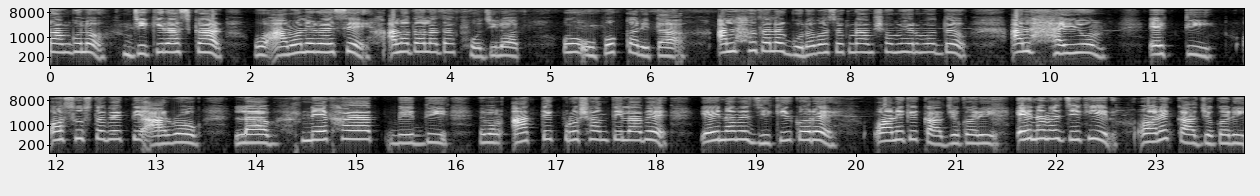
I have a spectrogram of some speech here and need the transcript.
নামগুলো জিকির আজকার ও আমলে রয়েছে আলাদা আলাদা ফজিলত ও উপকারিতা। আল্লাহ তালার গুণবাচক নামসমূহের মধ্যেও আল হাইয়ুম একটি অসুস্থ ব্যক্তি আরোগ লাভ নেক হায়াত বৃদ্ধি এবং আত্মিক প্রশান্তি লাভে এই নামে জিকির করে অনেকে কার্যকরী। এই নামের জিকির অনেক কার্যকরী।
